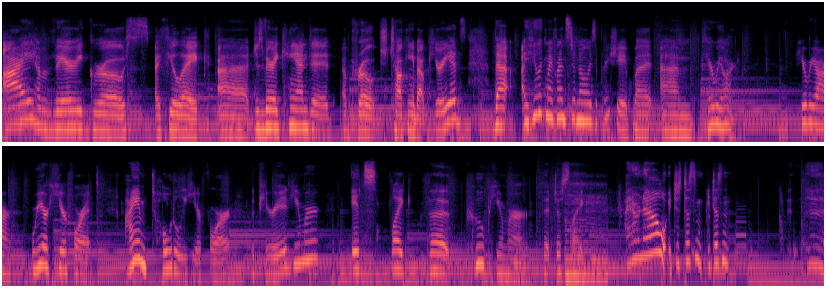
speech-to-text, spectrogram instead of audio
I have a very gross, I feel like uh, just very candid approach talking about periods that I feel like my friends didn't always appreciate, but um, here we are. Here we are. We are here for it. I am totally here for the period humor. It's like the poop humor that just like I don't know. It just doesn't. It doesn't. Ugh.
